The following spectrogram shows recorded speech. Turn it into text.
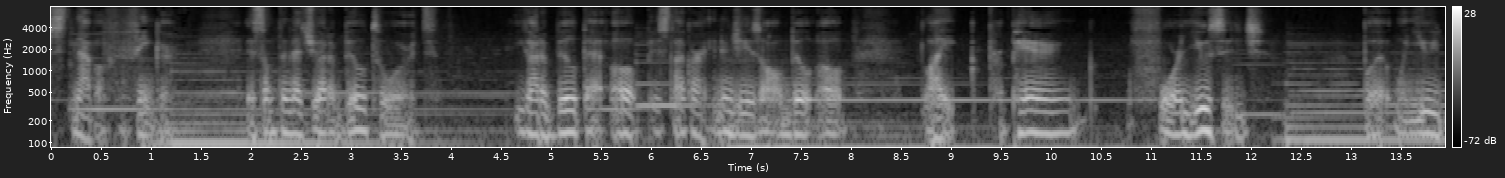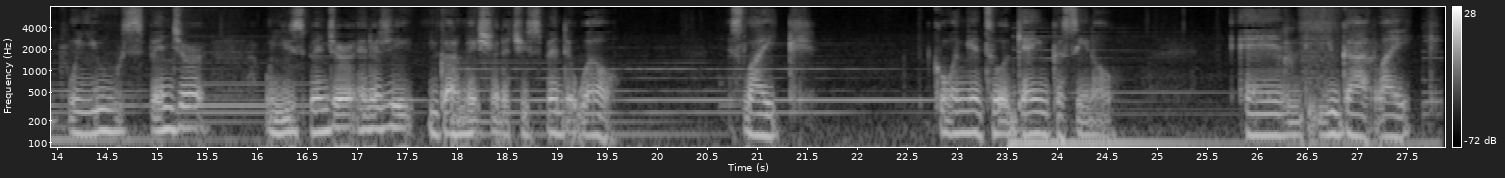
snap of a finger. It's something that you gotta build towards. You gotta build that up. It's like our energy is all built up, like preparing for usage. But when you when you spend your when you spend your energy, you gotta make sure that you spend it well. It's like going into a game casino and you got like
